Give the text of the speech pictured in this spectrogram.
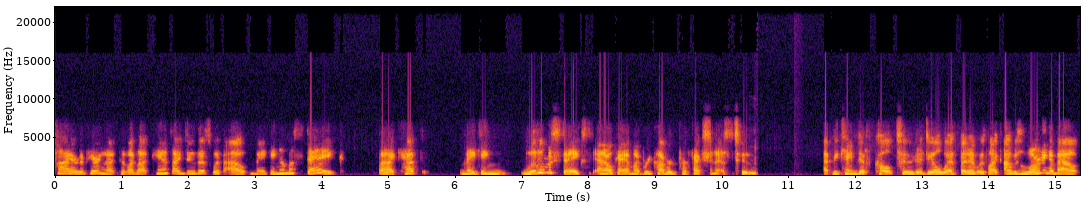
tired of hearing that because I thought, can't I do this without making a mistake? But I kept making little mistakes. And okay, I'm a recovered perfectionist too that became difficult too to deal with. But it was like I was learning about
